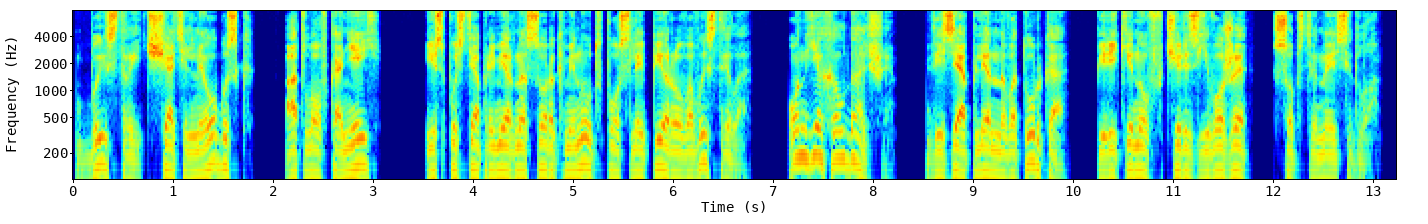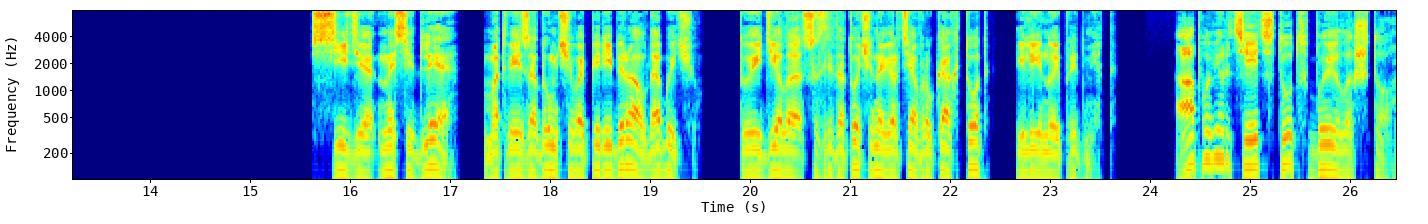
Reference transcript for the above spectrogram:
Быстрый, тщательный обыск, отлов коней, и спустя примерно 40 минут после первого выстрела он ехал дальше, везя пленного турка, перекинув через его же собственное седло. Сидя на седле, Матвей задумчиво перебирал добычу, то и дело сосредоточенно вертя в руках тот или иной предмет. А повертеть тут было что.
